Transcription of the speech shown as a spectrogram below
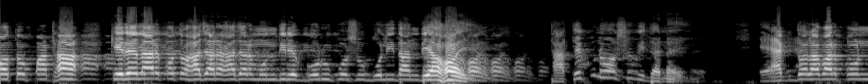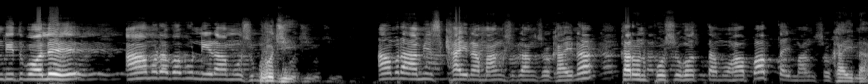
কত পাঠা, কেরালার কত হাজার হাজার মন্দিরে গরু, পশু বলিদান দেয়া হয়। তাতে কোনো অসুবিধা নাই। একদল আবার পণ্ডিত বলে, আমরা বাবু নিরামিষ ভোজি। আমরা আমিষ খাই না, মাংস, টাংস খাই না, কারণ পশু হত্যা মহাপাপ, তাই মাংস খাই না।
